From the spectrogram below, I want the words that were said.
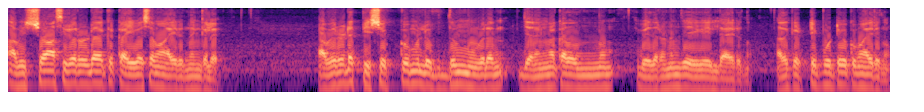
അവിശ്വാസികളുടെയൊക്കെ കൈവശമായിരുന്നെങ്കിൽ അവരുടെ പിശുക്കും ലുബ്ധും മൂലം ജനങ്ങൾക്കതൊന്നും വിതരണം ചെയ്യുകയില്ലായിരുന്നു. അത് കെട്ടിപ്പൂട്ടി വെക്കുമായിരുന്നു.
